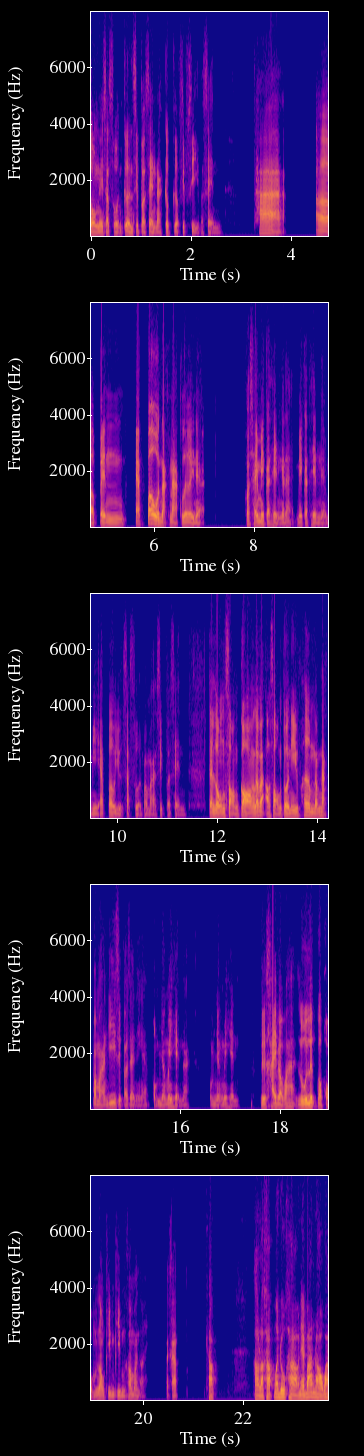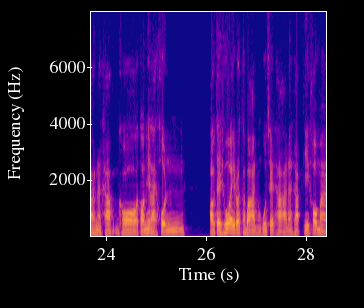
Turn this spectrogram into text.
ลงในสัดส่วนเกิน 10%นะเกือบเกือบ 14%ถ้าเอ่อเป็น Apple หนัก ๆ เลยเนี่ย ก็ใช้เมกะเทนก็ได้เมกะเทนเนี่ยมี Apple อยู่สัดส่วนประมาณ 10% แต่ลงสองกองแล้วแบบเอาสองตัวนี้เพิ่มน้ำหนักประมาณ20%อร์เซ็นอย่างเงี้ยผมยังไม่เห็นนะผมยังไม่เห็น หรือใครแบบว่ารู้ลึกกว่าผมลองพิมพ์พิมพ์เข้ามาหน่อยนะครับ ครับเอาละครับมาดูข่าวในบ้านเราบ้างนะครับ ก็ตอนนี้หลายคนเอาใจช่วยรัฐบาลของคุณเศรษฐานะครับ ที่เข้ามา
